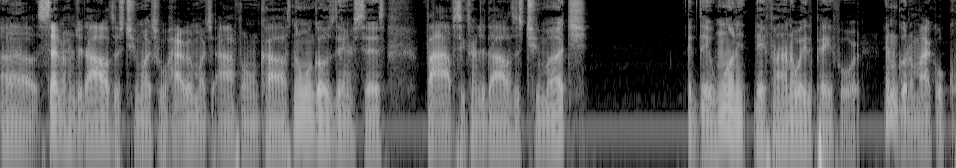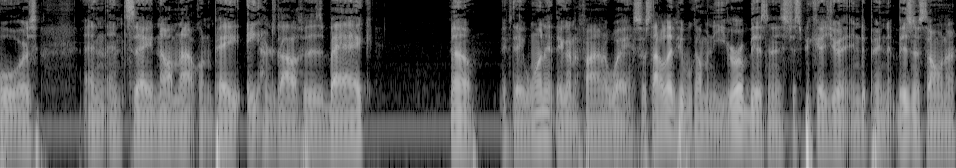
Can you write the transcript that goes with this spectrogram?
uh, seven hundred dollars is too much for however much iPhone costs. No one goes there and says five six hundred dollars is too much. if they want it, they find a way to pay for it. They don't go to Michael Kors and, and say, no, I'm not going to pay $800 for this bag. No, if they want it, they're going to find a way. So stop letting people come into your business just because you're an independent business owner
